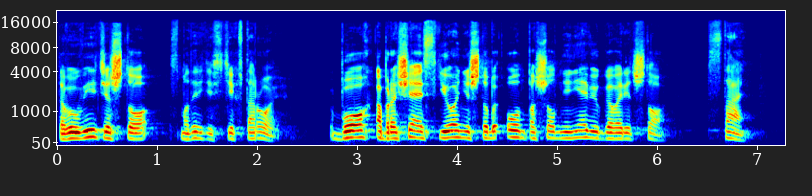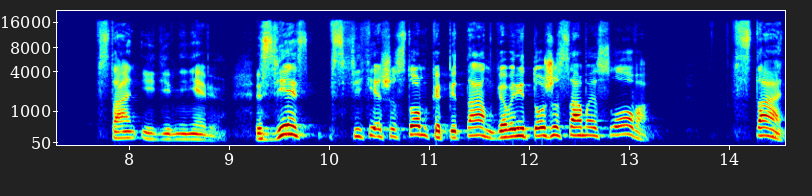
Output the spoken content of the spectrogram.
то вы увидите, что, смотрите, стих 2. Бог, обращаясь к Ионе, чтобы он пошел в Ниневию, говорит, что «встань, встань и иди в Ниневию». Здесь, в стихе 6, капитан говорит то же самое слово «встань».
